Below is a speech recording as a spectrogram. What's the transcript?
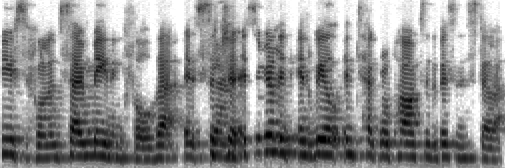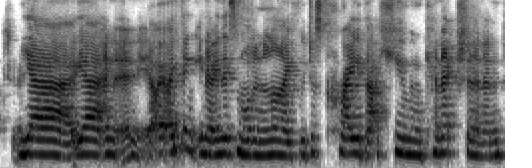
beautiful and so meaningful that it's such yeah. a it's a really a real integral part of the business still actually yeah yeah and and I think you know in this modern life we just crave that human connection and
